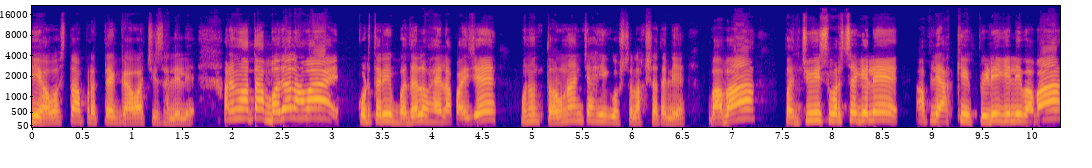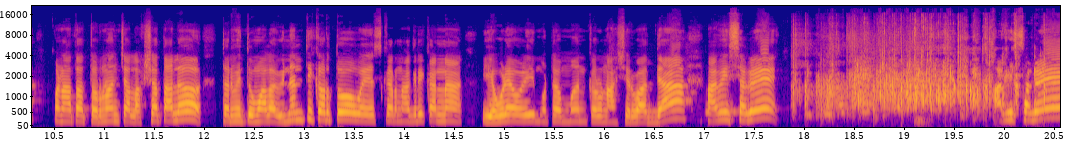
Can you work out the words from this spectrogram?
ही अवस्था प्रत्येक गावाची झालेली आहे. आणि मग आता बदल हवाय. कुठतरी बदल व्हायला पाहिजे. म्हणून तरुणांच्या ही गोष्ट लक्षात आली आहे. बाबा पंचवीस वर्ष गेले आपली अख्खी पिढी गेली बाबा. पण आता तरुणांच्या लक्षात आलं तर मी तुम्हाला विनंती करतो वयस्कर नागरिकांना एवढ्या वेळी मोठं मन करून आशीर्वाद द्या. आम्ही सगळे आम्ही सगळे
